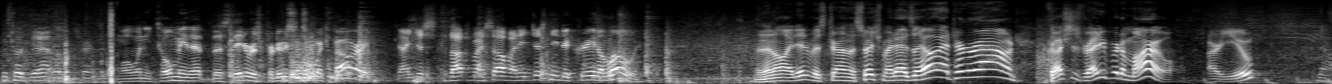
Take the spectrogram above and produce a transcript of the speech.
Who told you that little trick? Well, when he told me that the stator was producing too much power, I, I just thought to myself, I need, just need to create a load. And then all I did was turn on the switch. My dad's like, oh yeah, turn around. Crush is ready for tomorrow. Are you? No.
